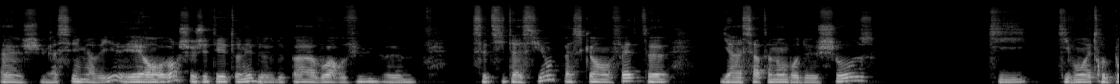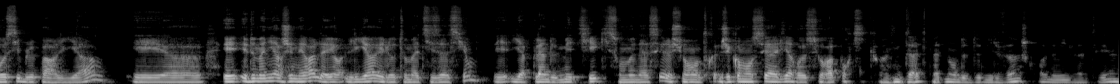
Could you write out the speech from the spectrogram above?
je suis assez émerveillé. Et en revanche, j'étais étonné de ne pas avoir vu cette citation parce qu'en fait, il y a un certain nombre de choses qui, qui vont être possibles par l'IA, euh, et, et, de manière générale, d'ailleurs, l'IA et l'automatisation, il y a plein de métiers qui sont menacés. Là, j'ai commencé à lire euh, ce rapport qui date maintenant de 2020, je crois, 2021,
